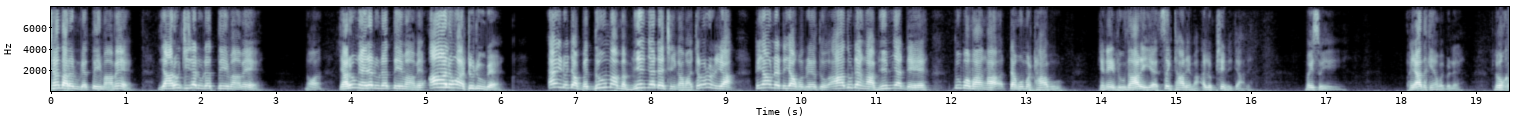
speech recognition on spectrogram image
ချမ်းသာတဲ့လူလည်းတေမှာပဲယာရုကြီးတဲ့လူလည်းတေမှာပဲ နော်ယာရုငယ်တဲ့လူလည်းတေမှာပဲအားလုံးကအတူတူပဲအဲ့ဒီတော့ကြောင့်ဘယ်သူမှမမြင့်မြတ်တဲ့ချိန်ကမှကျွန်တော်တို့တွေကတယောက်နဲ့တယောက်ပဲပြောဆိုအာသူတက်ငါမြင့်မြတ်တယ်သူ့ပေါ်မှာငါတန်ဖိုးမထားဘူးယနေ့လူသားတွေရဲ့စိတ်ထားတွေမှာအဲ့လိုဖြစ်နေကြတယ်မိတ်ဆွေဖရာသခင်ကပြောလဲလောက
